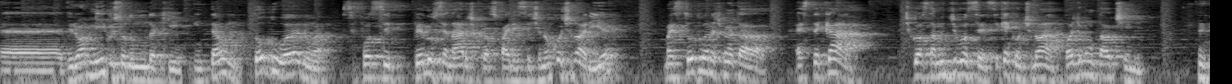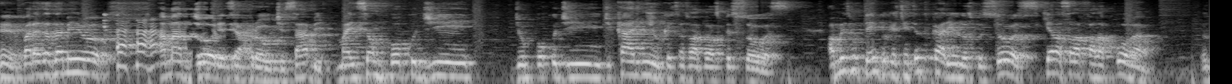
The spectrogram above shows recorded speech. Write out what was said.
é, virou amigo de todo mundo aqui. Então, todo ano, se fosse pelo cenário de Crossfire City, não continuaria, mas todo ano a gente perguntava, STK, a gente gosta muito de você, você quer continuar? Pode montar o time. Parece até meio amador esse approach, sabe? Mas isso é um pouco de, de um pouco de, de carinho que eles estão falando pelas pessoas. Ao mesmo tempo que a gente tem tanto carinho das pessoas, que ela, se ela fala, porra, eu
